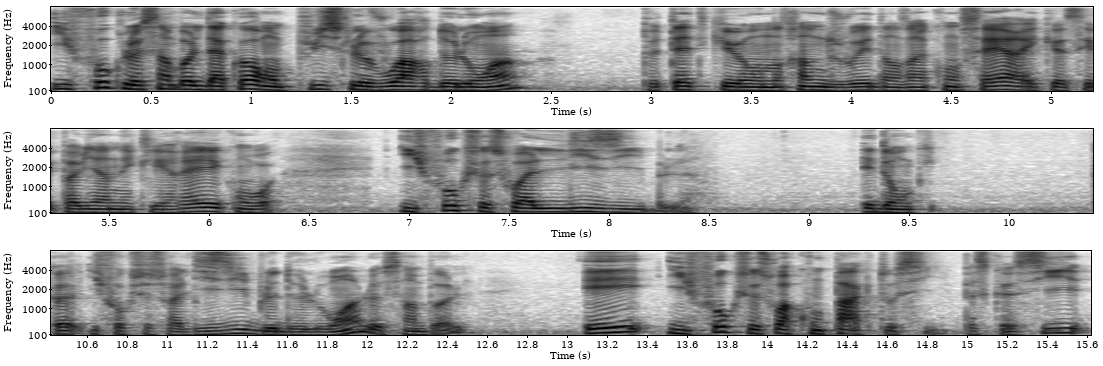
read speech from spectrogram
Il faut que le symbole d'accord, on puisse le voir de loin, peut-être qu'on est en train de jouer dans un concert et que c'est pas bien éclairé et qu'on voit. Il faut que ce soit lisible. Et donc, euh, il faut que ce soit lisible de loin, le symbole, et il faut que ce soit compact aussi. Parce que si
